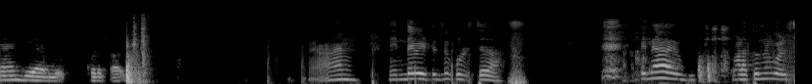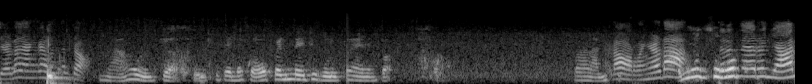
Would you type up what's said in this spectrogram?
ഞാൻ ഞാൻ നിന്റെ വീട്ടിൽ നിന്ന് കുളിച്ചതാ. പിന്നെ വളത്തൊന്നും കുളിച്ചാടാ ഞാൻ കിടന്നിട്ടോ. ഞാൻ കുളിക്കുക കുളിച്ചിട്ട് എന്റെ സോപ്പെല്ലാം തേച്ച് കുളിക്കാനിപ്പോ. ഉറങ്ങടാ. ഞാൻ നേരം ഞാൻ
